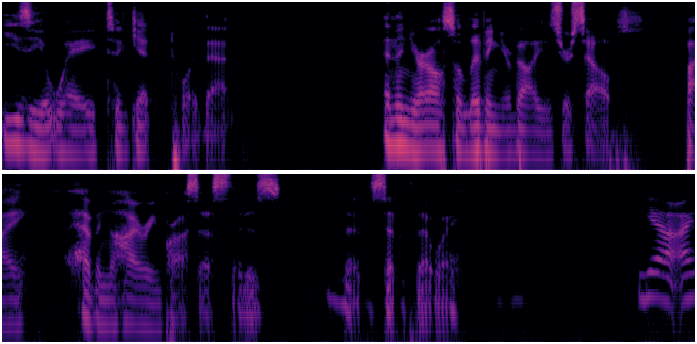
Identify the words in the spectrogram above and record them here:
easy way to get toward that and then you're also living your values yourselves by having a hiring process that is that is set up that way yeah, I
